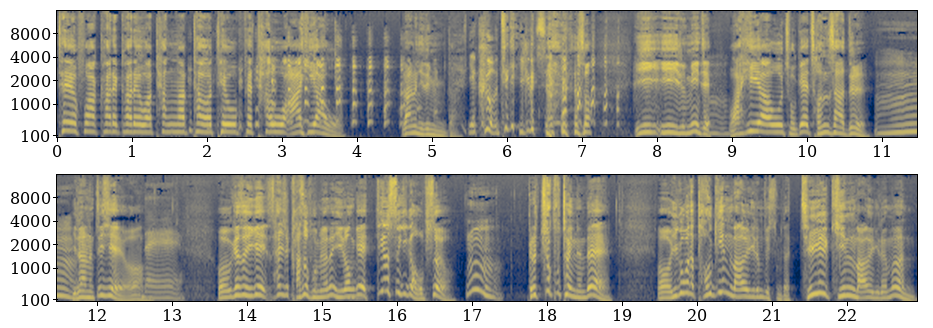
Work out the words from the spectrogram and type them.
테후아 카레 카레와 탕아타와 테오페 타우 아히아오 라는 이름입니다. 예, 그거 어떻게 읽었어요? 그래서 이, 이 이름이 이제 와히아오족의 전사들이라는 음. 뜻이에요. 네. 어, 그래서 이게 사실 가서 보면은 이런 게 띄어쓰기가 없어요. 음. 그래서 쭉 붙어 있는데, 어, 이거보다 더 긴 마을 이름도 있습니다. 제일 긴 마을 이름은,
